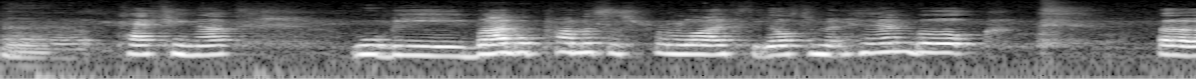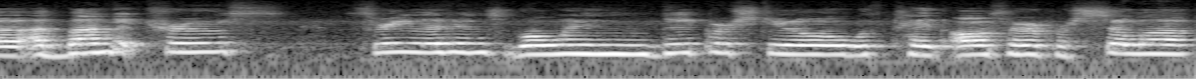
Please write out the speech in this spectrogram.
uh, catching up, will be Bible Promises for Life, the Ultimate Handbook, uh, Abundant Truth, Three Livings, Going Deeper Still with Kay Arthur, Priscilla,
